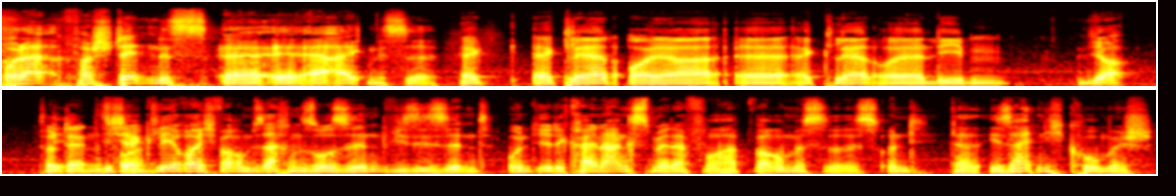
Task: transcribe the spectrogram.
oder Verständnisereignisse. Äh, Ereignisse. Er, erklärt, euer, äh, erklärt euer Leben ja. Ich erkläre euch, warum Sachen so sind, wie sie sind. Und ihr keine Angst mehr davor habt, warum es so ist. Und da, ihr seid nicht komisch.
